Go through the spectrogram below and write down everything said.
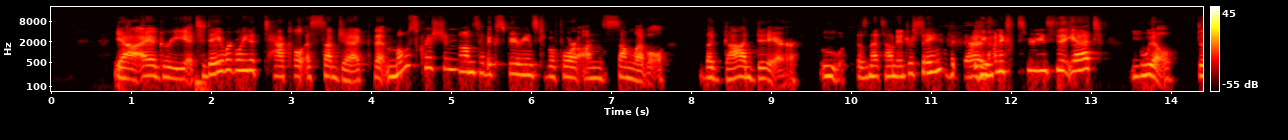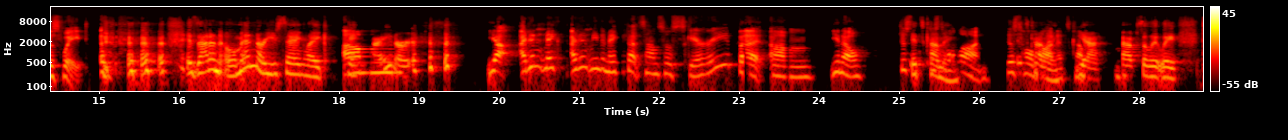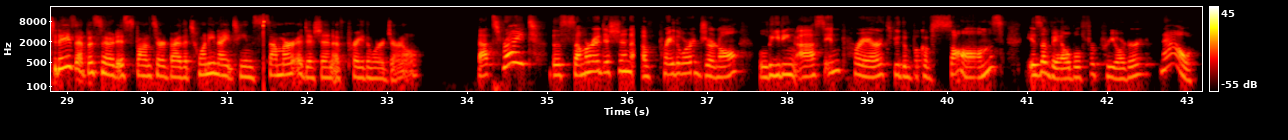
Yeah, I agree. Today we're going to tackle a subject that most Christian moms have experienced before on some level the God dare. Ooh, doesn't that sound interesting? If you haven't experienced it yet, you will just wait. Is that an omen? Are you saying like um, tight or? yeah, I didn't make. I didn't mean to make that sound so scary, but um, you know, just it's coming. Just hold on. Just it's hold coming. on. It's coming. Yeah, absolutely. Today's episode is sponsored by the 2019 summer edition of Pray the Word Journal. That's right. The summer edition of Pray the Word Journal, leading us in prayer through the book of Psalms, is available for pre order now.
